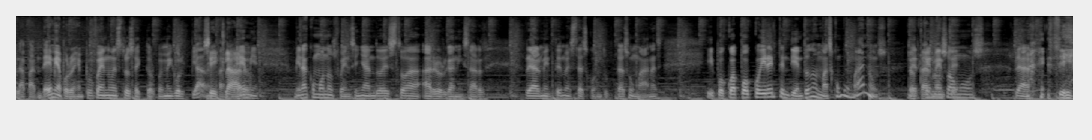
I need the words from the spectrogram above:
la, pandemia, por ejemplo, fue en nuestro sector, fue muy golpeado. Sí, claro. Mira cómo nos fue enseñando esto a, a reorganizar realmente nuestras conductas humanas y poco a poco ir entendiéndonos más como humanos, ver que no somos Sí.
